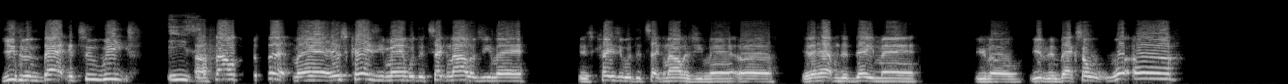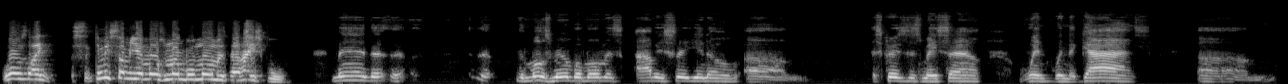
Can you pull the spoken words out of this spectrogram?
you'd been back in two weeks. Easy. A thousand percent, man. It's crazy, man, with the technology, man. It's crazy with the technology, man. Uh if it happened today, man, you know, you'd have been back. So what uh what was like give me some of your most memorable moments in high school. Man, the the, the most memorable moments, obviously, you know, um, as crazy as this may sound, when when the guys, um,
